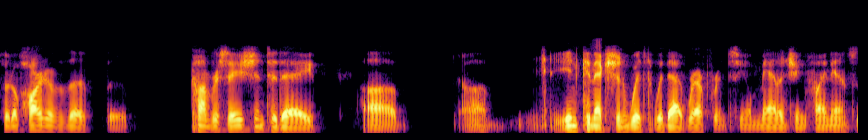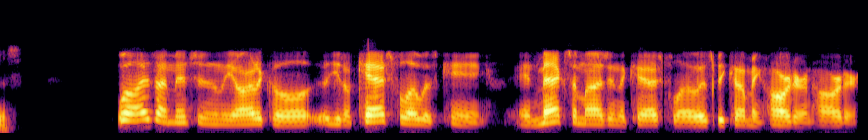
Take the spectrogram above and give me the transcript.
sort of heart of the, the conversation today uh, uh, in connection with with that reference? You know, managing finances. Well, as I mentioned in the article, you know, cash flow is king, and maximizing the cash flow is becoming harder and harder.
